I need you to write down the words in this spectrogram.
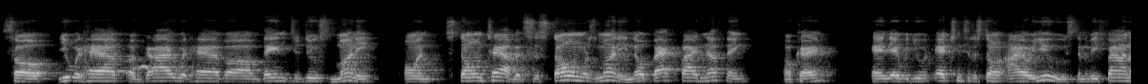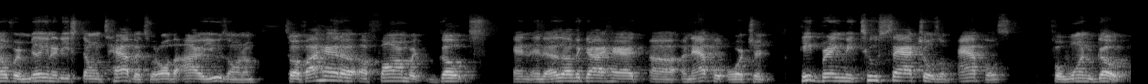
So you would have a guy would have, um, they introduced money on stone tablets. The stone was money, no backed by nothing, okay? And they would you would etch into the stone IOUs, and we found over a million of these stone tablets with all the IOUs on them. So if I had a, a farm with goats, and, and the other guy had uh, an apple orchard, he'd bring me two satchels of apples for one goat.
